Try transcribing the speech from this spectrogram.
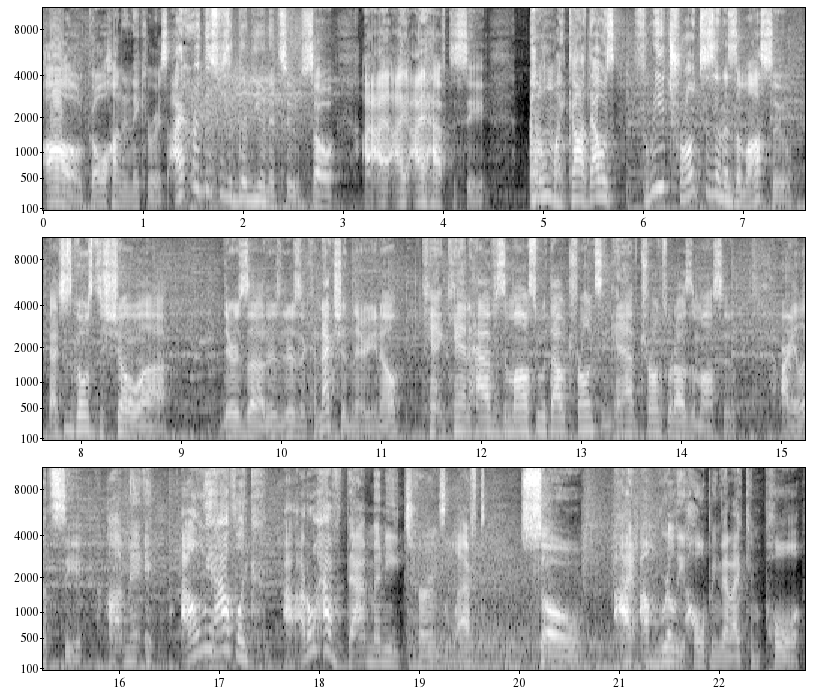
Oh, Gohan and Icarus. I heard this was a good unit too, so I I, I have to see. Oh my god, that was three Trunkses and a Zamasu. That just goes to show uh, there's a there's there's a connection there, you know. Can't can't have Zamasu without Trunks and can't have Trunks without Zamasu. All right, let's see. Uh, man, I only have like I don't have that many turns left, so I I'm really hoping that I can pull.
